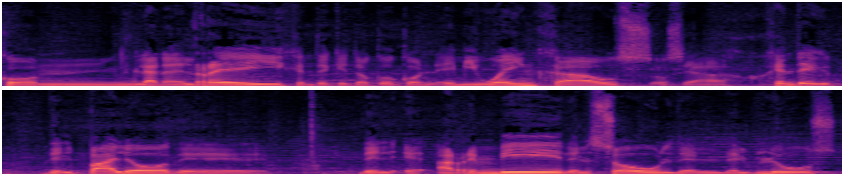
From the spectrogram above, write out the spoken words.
con Lana del Rey, gente que tocó con Amy Winehouse, o sea, gente del palo, de, del RB, del soul, del, blues.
